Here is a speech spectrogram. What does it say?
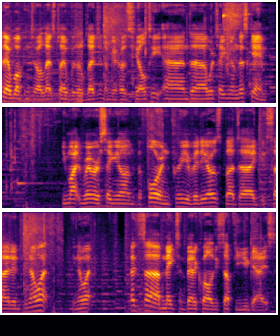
there, welcome to our Let's Play Wizard Legend. I'm your host Hjalti, and uh, we're taking on this game. You might remember taking on before in previous videos, but uh, I decided, you know what? You know what? Let's uh, make some better quality stuff for you guys.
